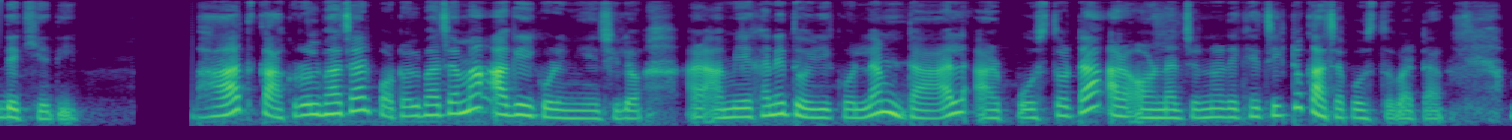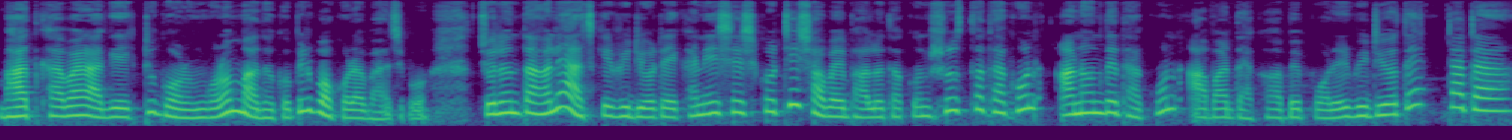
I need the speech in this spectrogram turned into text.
দেখিয়ে দিই। ভাত, কাঁকরোল ভাজা আর পটল ভাজা মা আগেই করে নিয়েছিল। আর আমি এখানে তৈরি করলাম ডাল আর পোস্তটা আর অর্ণার জন্য রেখেছি একটু কাঁচা পোস্ত বাটা। ভাত খাবার আগে একটু গরম গরম বাঁধাকপির পকোড়া ভাজবো। চলুন তাহলে আজকের ভিডিওটা এখানেই শেষ করছি। সবাই ভালো থাকুন, সুস্থ থাকুন, আনন্দে থাকুন। আবার দেখা হবে পরের ভিডিওতে। টাটা!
